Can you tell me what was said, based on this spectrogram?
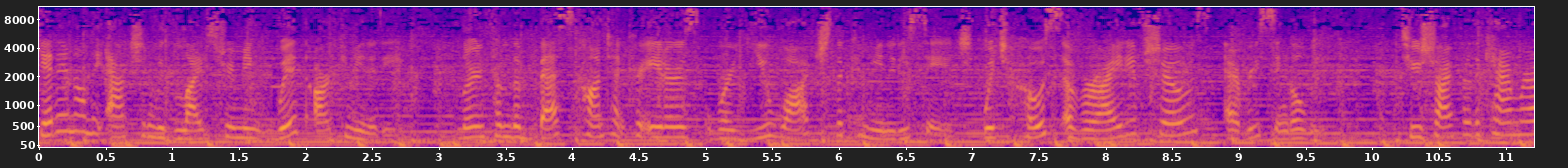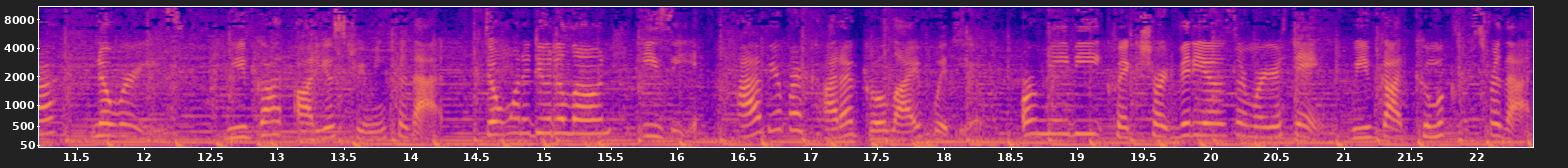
Get in on the action with live streaming with our community. Learn from the best content creators where you watch the community stage, which hosts a variety of shows every single week. Too shy for the camera? No worries. We've got audio streaming for that. Don't want to do it alone? Easy. Have your Barkada go live with you. Or maybe quick short videos are more your thing. We've got Kumu Clips for that.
